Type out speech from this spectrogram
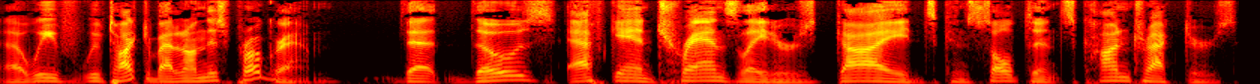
Uh, we've we've talked about it on this program that those Afghan translators, guides, consultants, contractors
